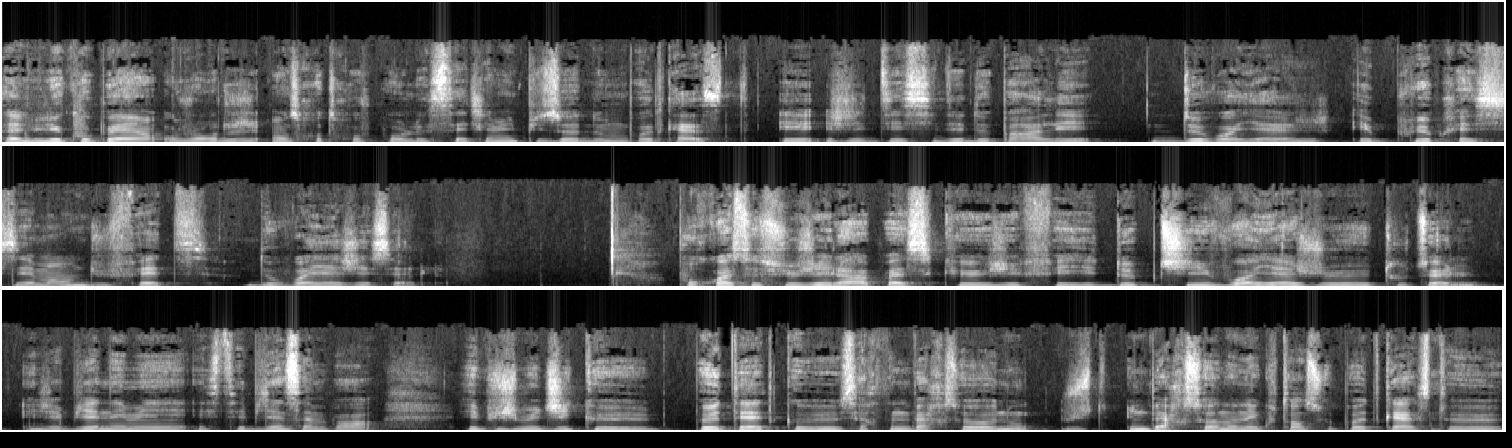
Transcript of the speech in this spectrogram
Salut les copains, aujourd'hui on se retrouve pour le septième épisode de mon podcast et j'ai décidé de parler de voyage et plus précisément du fait de voyager seul. Pourquoi ce sujet-là? Parce que j'ai fait deux petits voyages toute seule et j'ai bien aimé et c'était bien sympa. Et puis je me dis que peut-être que certaines personnes ou juste une personne en écoutant ce podcast euh,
